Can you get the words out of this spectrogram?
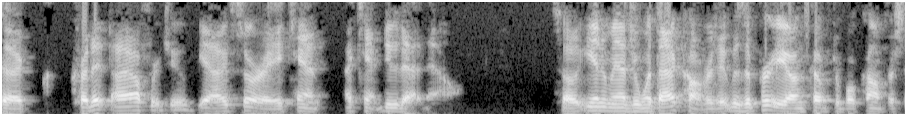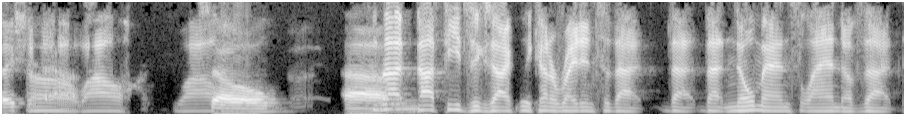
uh, credit I offered you? Yeah, I'm sorry, I can't I can't do that now. So you can imagine what that conversation. It was a pretty uncomfortable conversation. Oh wow, wow. So. Um, so that um, that feeds exactly kind of right into that that that no man's land of that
